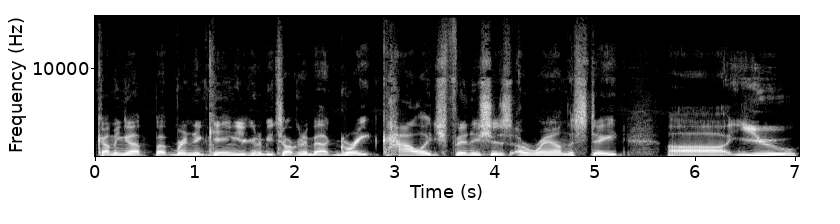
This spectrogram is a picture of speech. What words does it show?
Coming up, uh, Brendan King, you're going to be talking about great college finishes around the state. Uh, you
